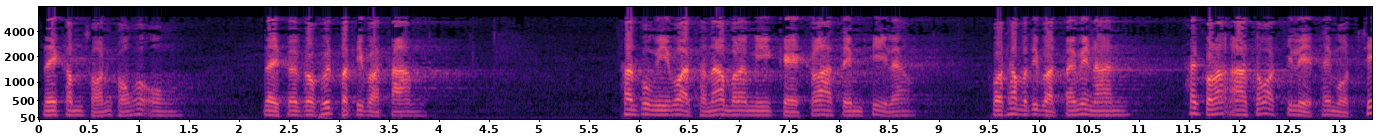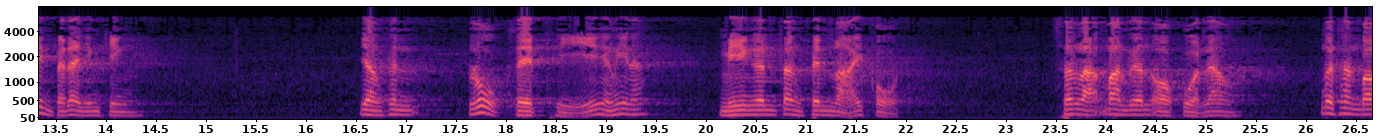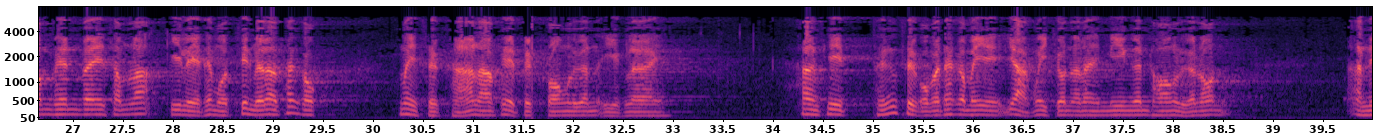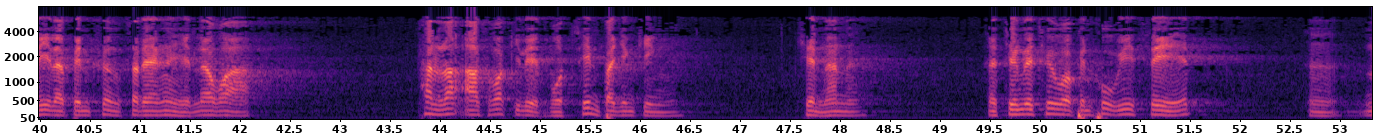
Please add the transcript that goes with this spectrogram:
ในคำสอนของพระองค์ ได้ไปประพฤติปฏิบัติตาม ท่านผู้มีวาสนาบารมีแก่กล้าเต็มที่แล้ว พอท่าปฏิบัติไปไม่นานท่านก็ละอาสวะกิเลสให้หมดสิ้นไปได้จริงๆ อย่างเป็นลูกเศรษฐีอย่างนี้นะ มีเงินตั้งเป็นหลายโกดสละบ้านเรือนออกขวดแล้ว เมื่อท่านบำเพ็ญไปชำระกิเลสให้หมดสิ้นไปแล้วท่านก็ไม่ศึกหาลาเพศไปครองเรือนอีกเลยทั้งที่ถึงศึกออกไปท่านก็ไม่ยากไม่จนอะไร มีเงินทองเหลือร้อนอันนี้แหละเป็นเครื่องแสดงให้เห็นแล้วว่า ท่านละอาสวะกิเลสหมดสิ้นไปจริงๆ เช่นนั้นนะแต่จึงได้ชื่อว่าเป็นผู้วิเศษ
